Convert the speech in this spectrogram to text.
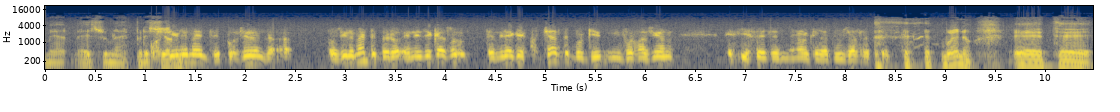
Me- es una expresión. Posiblemente, posiblemente, posiblemente, pero en ese caso tendría que escucharte porque mi información es 10 veces menor que la tuya al respecto. bueno, este,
